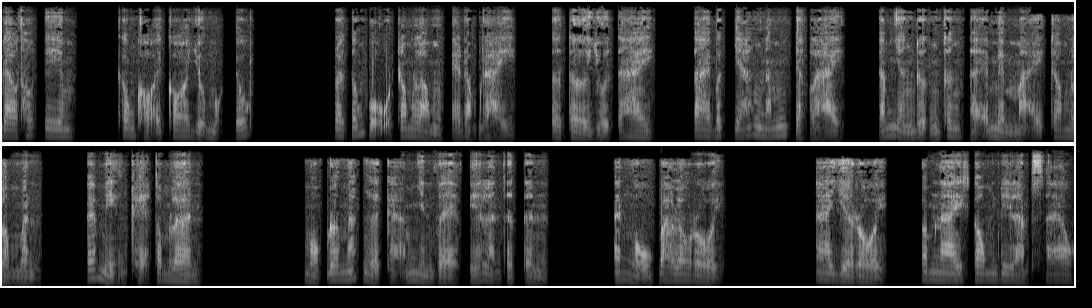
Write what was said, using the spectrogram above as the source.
đau thấu tim, không khỏi co duỗi một chút. Lôi tống vũ trong lòng khẽ động đậy, từ từ duỗi tay, tay bất giác nắm chặt lại, cảm nhận được thân thể mềm mại trong lòng mình, cái miệng khẽ cong lên. Một đôi mắt người cảm nhìn về phía lạnh tư tình. Anh ngủ bao lâu rồi? Hai giờ rồi, hôm nay không đi làm sao?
